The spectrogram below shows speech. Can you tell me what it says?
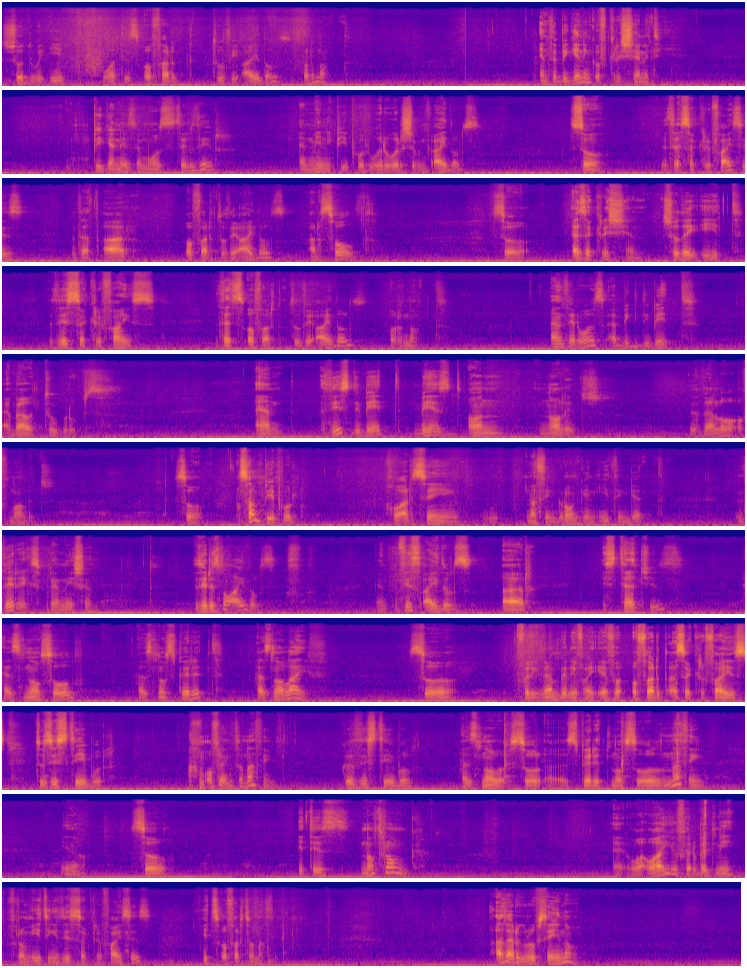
should we eat what is offered to the idols or not. In the beginning of Christianity, paganism was still there, and many people were worshipping idols. So, the sacrifices that are offered to the idols are sold. So, as a Christian, should I eat this sacrifice that's offered to the idols or not? And there was a big debate about two groups. And this debate based on knowledge, the law of knowledge. So, some people who are saying nothing wrong in eating it, their explanation there is no idols. and these idols are statues, has no soul, has no spirit, has no life. So, for example, if I ever offered a sacrifice to this table, I'm offering to nothing. Because this table has no soul, uh, spirit, no soul, nothing. You know. So, it is not wrong. Uh, wh- why you forbid me from eating these sacrifices? It's offered to nothing. Other groups say no.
